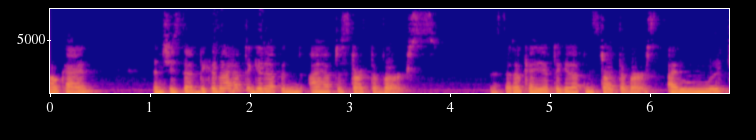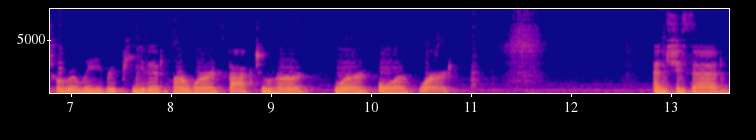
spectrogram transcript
Okay. And she said because i have to get up and i have to start the verse. I said, okay, you have to get up and start the verse. I literally repeated her words back to her word for word. And she said,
